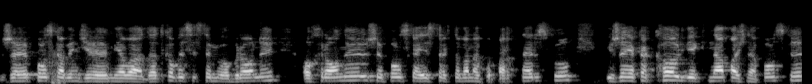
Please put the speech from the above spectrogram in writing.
że Polska będzie miała dodatkowe systemy obrony, ochrony, że Polska jest traktowana po partnersku i że jakakolwiek napaść na Polskę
